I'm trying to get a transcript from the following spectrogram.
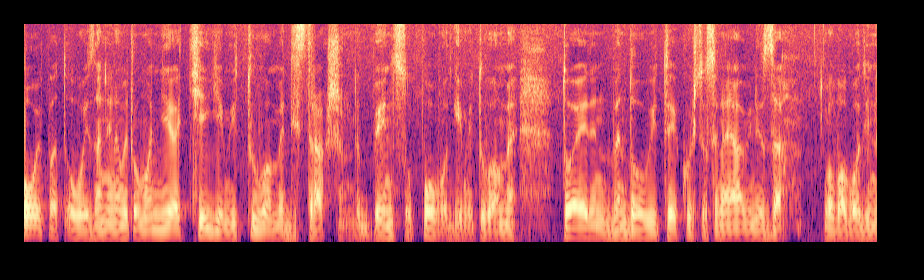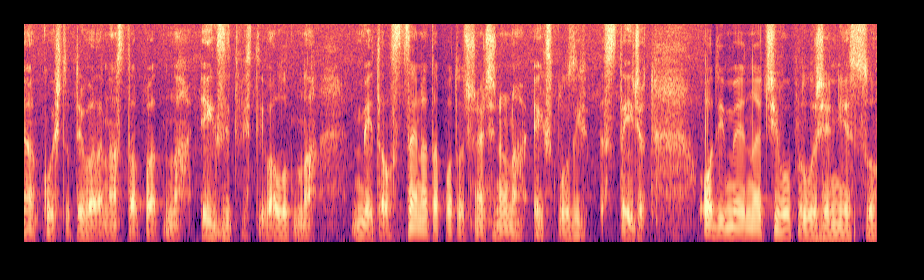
овој пат овој издание на Метал Манија ќе ги емитуваме Distraction, бенд со повод ги емитуваме Тоа е еден од бендовите кои што се најавени за ова година кои што треба да настапат на Exit фестивалот на метал сцената, поточно речено на Explosive Stageот. Одиме значи во продолжение со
